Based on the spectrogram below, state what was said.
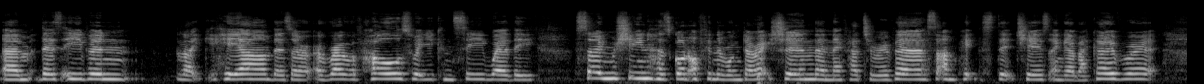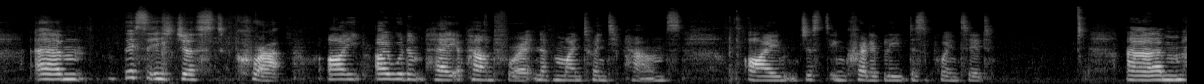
Um, there's even like here there's a, a, row of holes where you can see where the sewing machine has gone off in the wrong direction then they've had to reverse unpick the stitches and go back over it um, this is just crap I I wouldn't pay a pound for it never mind 20 pounds I'm just incredibly disappointed um,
